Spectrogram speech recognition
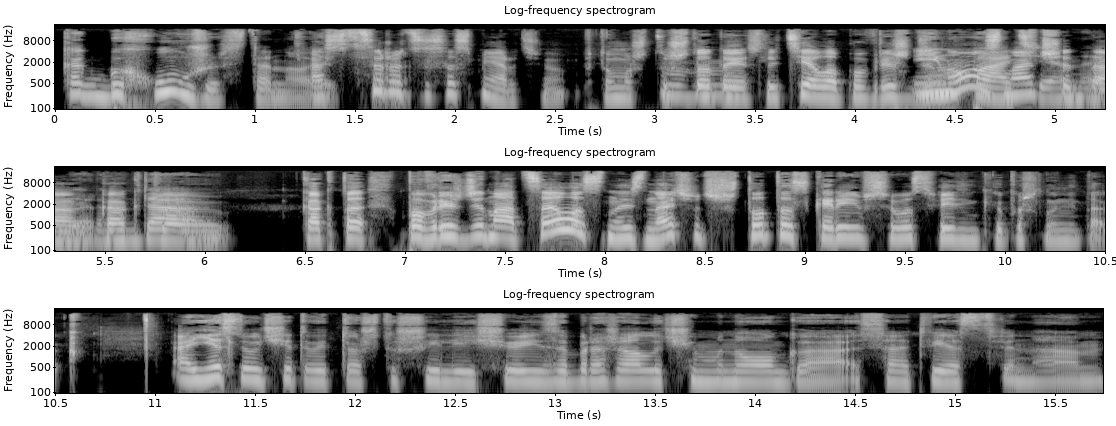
как бы хуже становится. Ассоциируется со смертью, потому что угу. что-то, если тело повреждено, Эмпатия, значит, наверное, да, как-то да. как-то повреждена целостность, значит, что-то, скорее всего, светенькое пошло не так. А если учитывать то, что Шили еще изображал очень много, соответственно,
